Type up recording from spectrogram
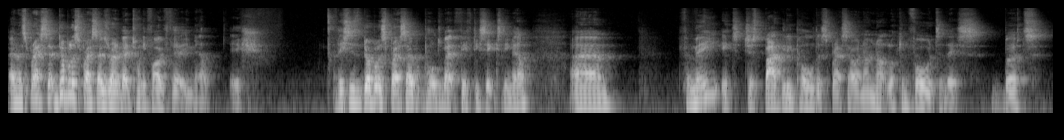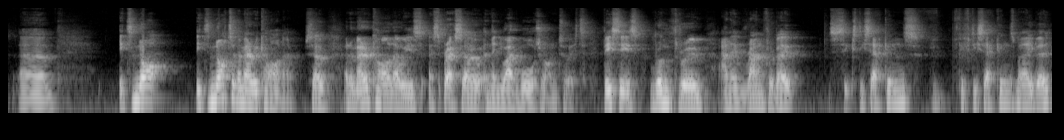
An espresso, double espresso is around about 25 30 mil ish. This is a double espresso, but pulled about 50 60 mil. Um, for me, it's just badly pulled espresso, and I'm not looking forward to this. But um, it's not it's not an americano. So an americano is espresso, and then you add water onto it. This is run through, and it ran for about 60 seconds, 50 seconds maybe.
